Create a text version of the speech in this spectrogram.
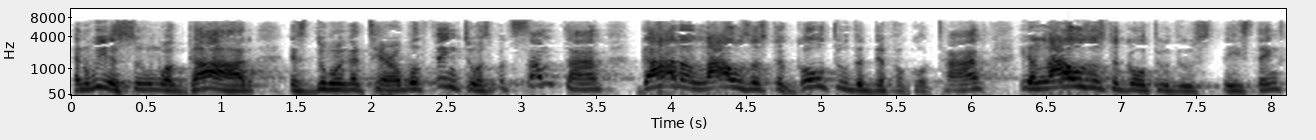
and we assume, well, God is doing a terrible thing to us. But sometimes God allows us to go through the difficult times. He allows us to go through these, these things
